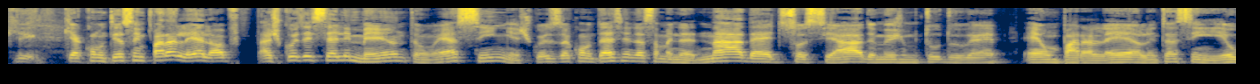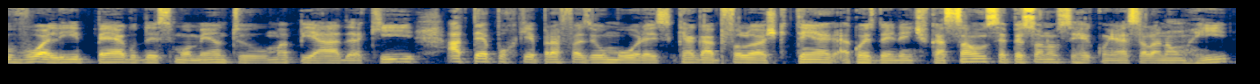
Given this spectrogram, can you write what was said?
que, que aconteçam em paralelo. Óbvio, as coisas se alimentam. É assim, as coisas acontecem dessa maneira. Nada é dissociado, é mesmo tudo é, é um paralelo. Então, assim, eu vou ali, pego desse momento uma piada aqui, até porque para fazer humor é que a Gabi falou, acho que tem a, coisa da identificação. Se a pessoa não se reconhece, ela não ri,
